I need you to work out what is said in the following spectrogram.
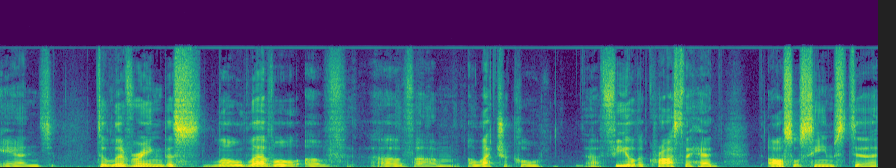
and delivering this low level of, of um, electrical uh, field across the head also seems to,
